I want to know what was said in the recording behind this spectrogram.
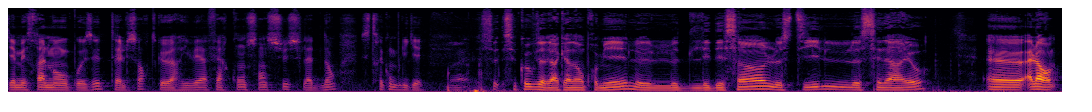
diamétralement opposées, de telle sorte qu'arriver à faire consensus là-dedans, c'est très compliqué. Ouais. C'est quoi que vous avez regardé en premier? Le, le, Les dessins, le style, le scénario? Euh, Alors,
